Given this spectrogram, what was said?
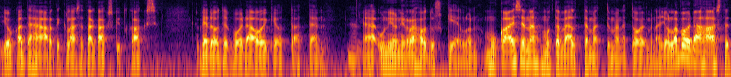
joka tähän artiklaan 122 vedoten voidaan oikeuttaa tämän no. unionin rahoituskiellon mukaisena, mutta välttämättömänä toimena, jolla voidaan haaste,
